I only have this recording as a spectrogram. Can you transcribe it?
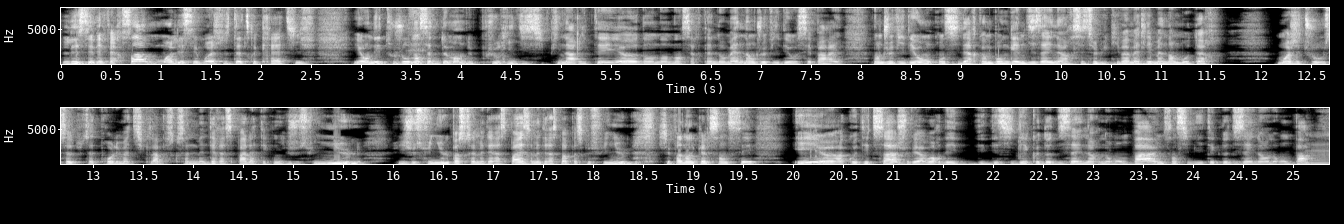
Laissez-les faire ça. Moi laissez-moi juste être créatif. Et on est toujours dans cette demande de pluridisciplinarité euh, dans, dans, dans certains domaines. Dans le jeu vidéo c'est pareil. Dans le jeu vidéo on considère qu'un bon game designer c'est celui qui va mettre les mains dans le moteur moi, j'ai toujours eu cette, cette problématique-là parce que ça ne m'intéresse pas la technique. Je suis nul. Et je suis nul parce que ça m'intéresse pas et ça m'intéresse pas parce que je suis nul. Je sais pas dans quel sens c'est. Et euh, à côté de ça, je vais avoir des, des, des idées que d'autres designers n'auront pas, une sensibilité que d'autres designers n'auront pas. Hmm.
